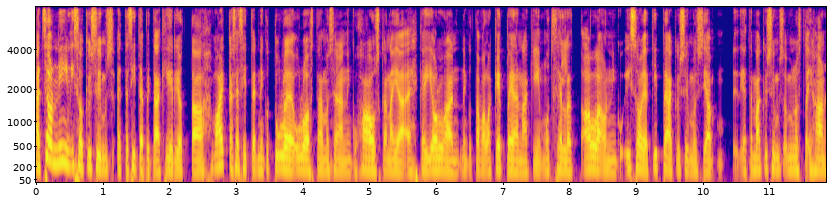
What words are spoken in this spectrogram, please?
tai se on niin iso kysymys, että sitä pitää kirjoittaa, vaikka se sitten niin kuin, tulee ulos tämmöisenä niin kuin, hauskana ja ehkä jollain niin kuin, tavalla kepeänäkin, mutta siellä alla on niin kuin, iso ja kipeä kysymys, ja, ja tämä kysymys on minusta ihan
